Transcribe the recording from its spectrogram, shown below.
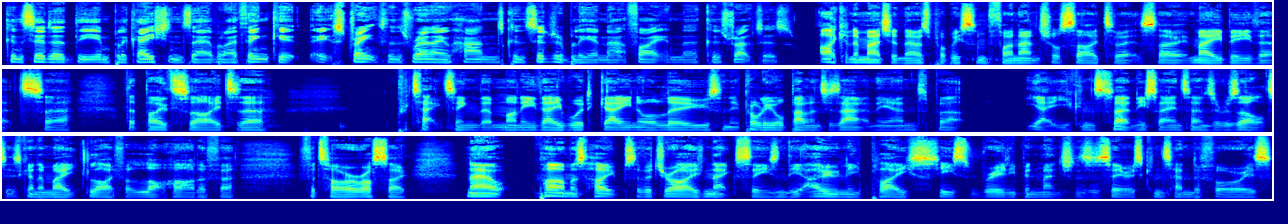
considered the implications there, but I think it, it strengthens Renault hands considerably in that fight in the constructors. I can imagine there was probably some financial side to it, so it may be that uh, that both sides are protecting the money they would gain or lose, and it probably all balances out in the end. But yeah, you can certainly say in terms of results, it's going to make life a lot harder for, for Toro Rosso. Now, Palmer's hopes of a drive next season, the only place he's really been mentioned as a serious contender for is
